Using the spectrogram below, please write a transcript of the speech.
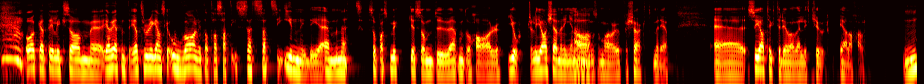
och att det liksom, eh, jag vet inte, jag tror det är ganska ovanligt att ha satt, satt, satt sig in i det ämnet så pass mycket som du ändå har gjort. Eller jag känner ingen Ja. annan som har försökt med det. Eh, så jag tyckte det var väldigt kul i alla fall. Mm.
